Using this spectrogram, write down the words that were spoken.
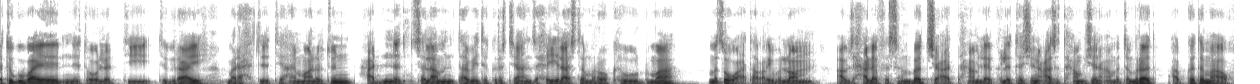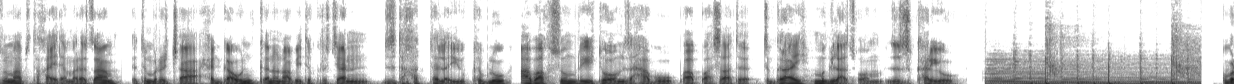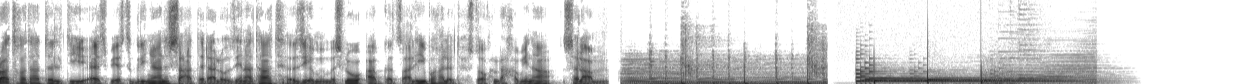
እቲ ጉባኤ ንተወለድቲ ትግራይ፣ መራሕቲ እቲ ሃይማኖትን ሓድነትን ሰላምን እታ ቤተ ክርስቲያን ዘሐይል ኣስተምህሮ ክህቡ ድማ መጸዋዕታ ኣቕሪቡሎም። ኣብ ዝሓለፈ ሰንበት ትሽዓተ ሓምለ ክልተ ሽሕን ዓሰርተ ሓሙሽተን ዓመተ ምህረት ኣብ ከተማ ኣኽሱም ኣብ ዝተኻየደ መረጻ እቲ ምርጫ ሕጋውን ቀኖና ቤተ ክርስቲያን ዝተኸተለ እዩ ክብሉ ኣብ ኣኽሱም ርእይቶኦም ዝሃቡ ጳጳሳት ትግራይ ምግላጾም ዝዝከር እዩ። ክቡራት ተኸታተልቲ SBS ትግርኛ ንሰዓት ተዳለው ዜናታት እዚኦም ይመስሉ ኣብ ቀጻሊ ብኻልእ ትሕዝቶ ክንራኸብ ኢና ሰላም።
